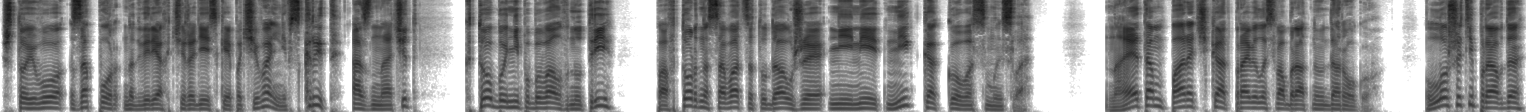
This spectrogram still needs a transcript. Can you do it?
что его запор на дверях чародейской почевальни вскрыт, а значит, кто бы ни побывал внутри, повторно соваться туда уже не имеет никакого смысла. На этом парочка отправилась в обратную дорогу. Лошадь и правда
